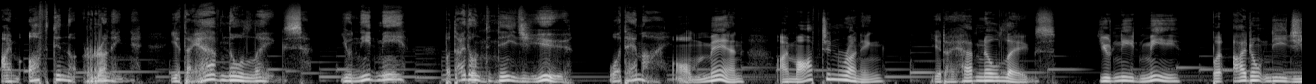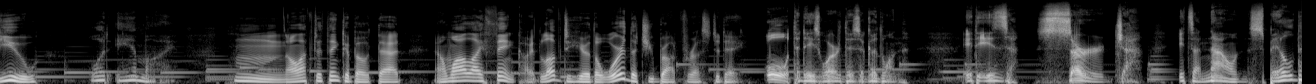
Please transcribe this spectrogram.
I'm often running, yet I have no legs. You need me, but I don't need you. What am I? Oh man, I'm often running, yet I have no legs. You need me, but I don't need you. What am I? Hmm, I'll have to think about that. And while I think, I'd love to hear the word that you brought for us today. Oh, today's word is a good one. It is surge. It's a noun spelled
